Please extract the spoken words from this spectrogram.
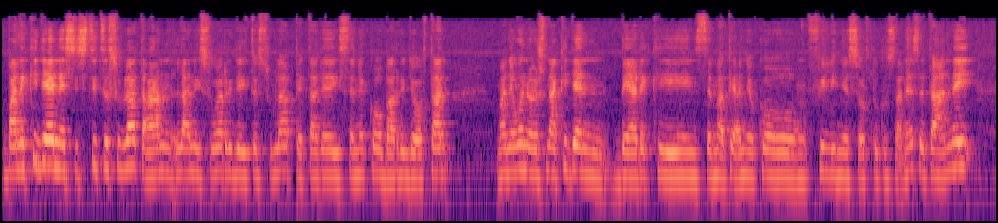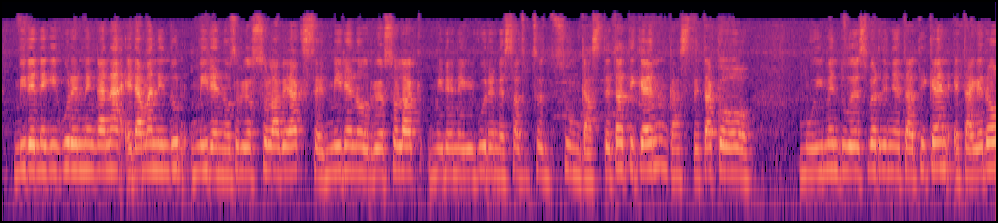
banekileen ez iztitzezula, eta han lan izugarri deitezula, petare izeneko barri hortan, baina bueno, ez nakilen beharekin zenbateainoko feeling ez sortuko zen, ez? Eta nei, miren egiguren gana eraman nindun miren odriozola beak, ze miren odriozolak miren egiguren ezagutzen zuen gaztetatiken, gaztetako mugimendu ezberdinetatiken, eta gero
